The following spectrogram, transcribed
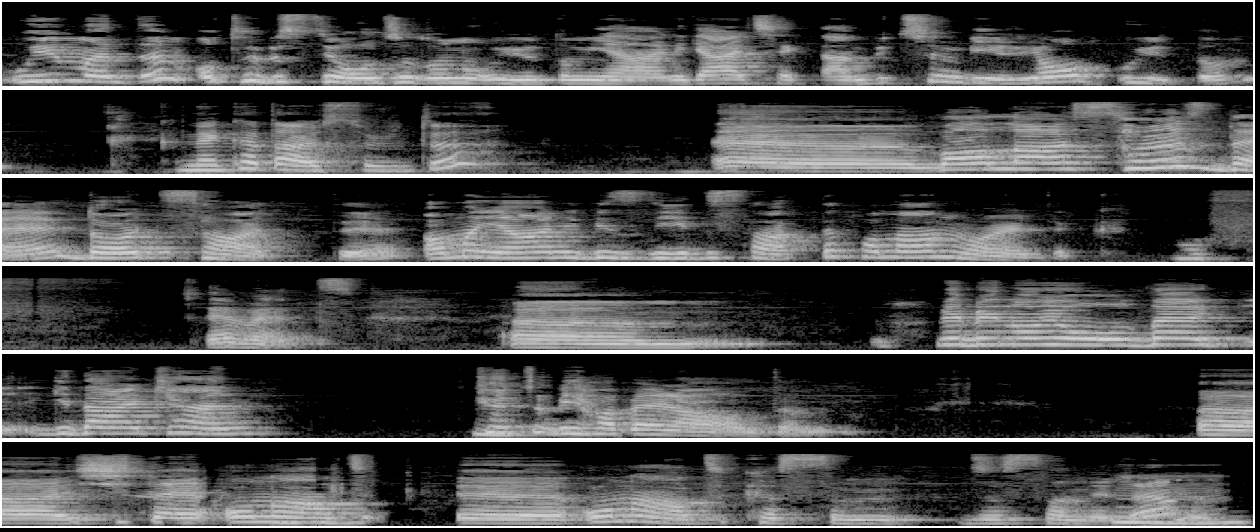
uyumadım. Otobüs yolculuğunu uyudum yani gerçekten. Bütün bir yol uyudum. Ne kadar sürdü? Ee, Valla sözde 4 saatti ama yani biz 7 saatte falan vardık. Of. Evet. Ee, ve ben o yolda giderken kötü bir haber aldım. Ee, işte 16 e, 16 Kasım'dı sanırım.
